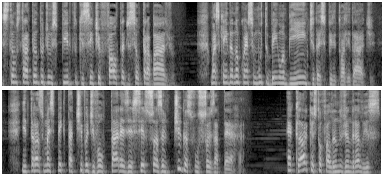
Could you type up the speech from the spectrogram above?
estamos tratando de um espírito que sente falta de seu trabalho, mas que ainda não conhece muito bem o ambiente da espiritualidade e traz uma expectativa de voltar a exercer suas antigas funções na Terra. É claro que eu estou falando de André Luiz.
